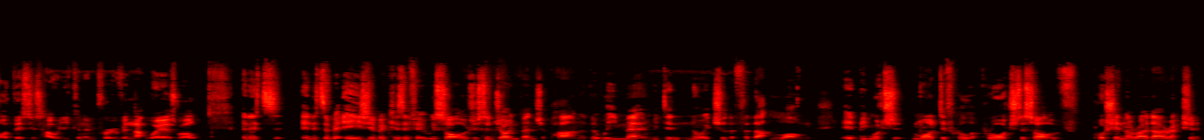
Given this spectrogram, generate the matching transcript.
or this is how you can improve in that way as well. And it's and it's a bit easier because if it was sort of just a joint venture partner that we met and we didn't know each other for that long, it'd be much more difficult approach to sort of push in the right direction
